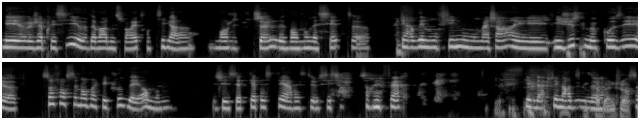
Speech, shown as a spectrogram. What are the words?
Mais j'apprécie d'avoir des soirées tranquilles à manger toute seule devant mon assiette regarder mon film ou mon machin et, et juste me poser euh, sans forcément faire quelque chose d'ailleurs. J'ai cette capacité à rester aussi sans, rien faire. qui est de la flemmardise. C'est une bonne chose.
